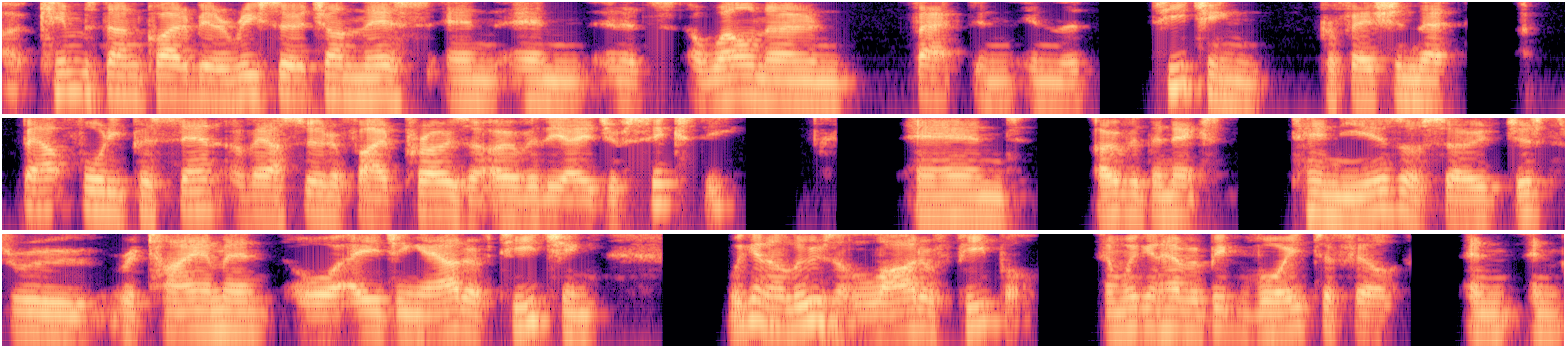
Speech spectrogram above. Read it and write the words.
uh, Kim's done quite a bit of research on this, and and and it's a well known fact in in the teaching profession that about forty percent of our certified pros are over the age of sixty, and over the next 10 years or so, just through retirement or aging out of teaching, we're going to lose a lot of people and we're going to have a big void to fill. And, and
